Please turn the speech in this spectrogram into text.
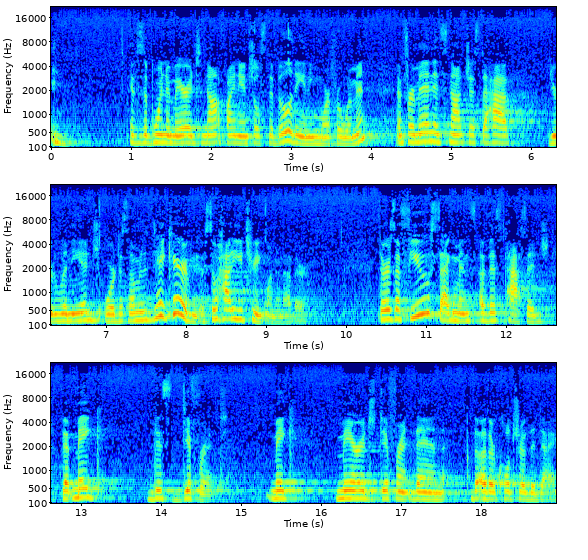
it's the point of marriage not financial stability anymore for women, and for men it's not just to have your lineage or to someone to take care of you. So how do you treat one another? There's a few segments of this passage that make this different, make marriage different than the other culture of the day.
